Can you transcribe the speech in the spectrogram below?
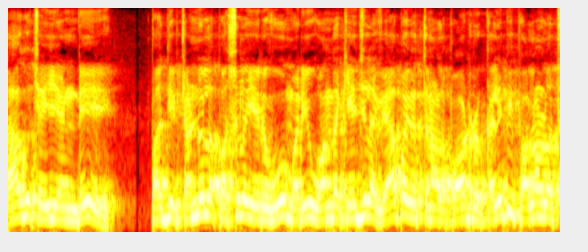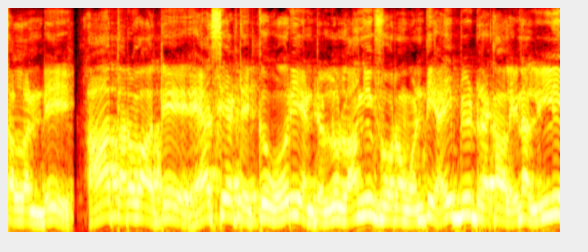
సాగు చేయండి. పది టన్నుల పశువుల ఎరువు మరియు వంద కేజీల వేప విత్తనాల పౌడర్ కలిపి పొలంలో చల్లండి. ఆ తర్వాతే యాసియాటెక్ ఓరియంటల్ లాంగింగ్ ఫోరం వంటి హైబ్రిడ్ రకాలైన లిల్లీ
